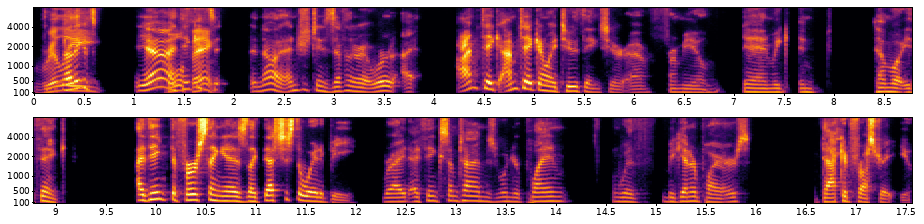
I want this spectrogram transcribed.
really I think it's, yeah cool i think thing. it's no interesting is definitely the right word i i'm taking i'm taking away two things here uh, from you and we can tell me what you think i think the first thing is like that's just the way to be right i think sometimes when you're playing with beginner players that could frustrate you.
